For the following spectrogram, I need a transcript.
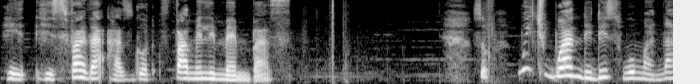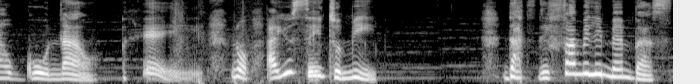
he, his father has got family members. So which one did this woman now go now? Hey, no, are you saying to me that the family members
